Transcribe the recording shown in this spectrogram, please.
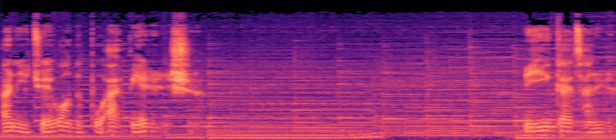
而你绝望的不爱别人时，你应该残忍。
